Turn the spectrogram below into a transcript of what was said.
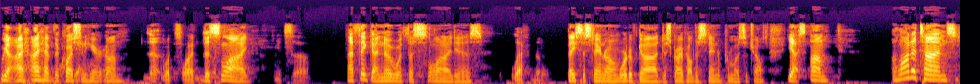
Yeah, I, I have the question Yeah, here. okay. Um, the, what the slide. the slide. It's uh, I think I know what the slide is. left middle. base the standard on Word of God, describe how the standard promotes the child. Yes. Um, a lot of times,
